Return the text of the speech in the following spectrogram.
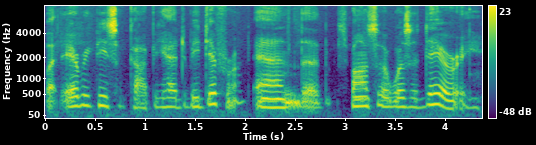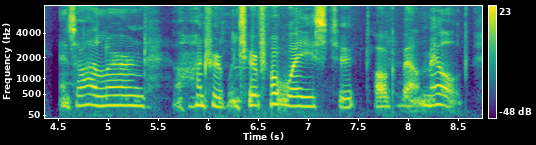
but every piece of copy had to be different. And the sponsor was a dairy. And so I learned a hundred different ways to talk about milk.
